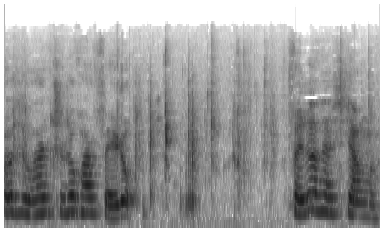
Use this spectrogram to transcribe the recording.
我喜欢吃这块肥肉，肥肉才香啊。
